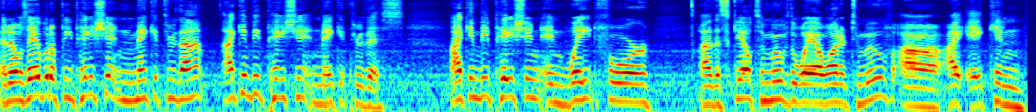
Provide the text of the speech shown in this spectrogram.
and I was able to be patient and make it through that. I can be patient and make it through this. I can be patient and wait for uh, the scale to move the way I want it to move. Uh, I it can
